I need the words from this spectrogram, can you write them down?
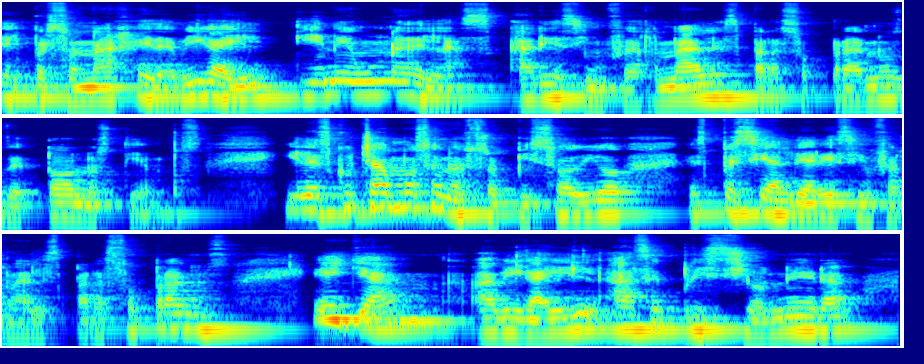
el personaje de Abigail tiene una de las áreas infernales para sopranos de todos los tiempos, y la escuchamos en nuestro episodio especial de áreas infernales para sopranos. Ella, Abigail, hace prisionera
